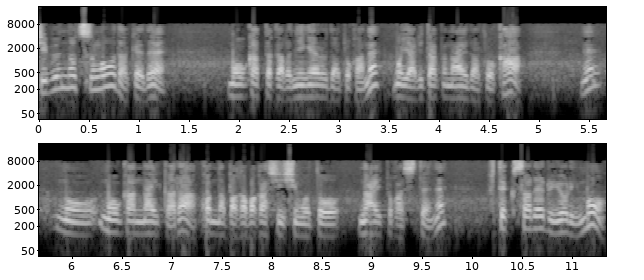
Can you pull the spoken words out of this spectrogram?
自分の都合だけで儲かったから逃げるだとかねもうやりたくないだとかねもう儲かんないからこんなバカバカしい仕事ないとかしてねふてくされるよりも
